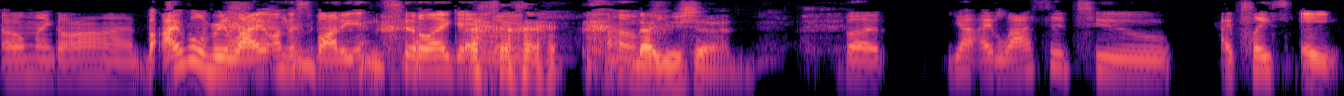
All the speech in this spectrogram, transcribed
Oh my god. But I will rely on this body until I get. Um, no, you should. But yeah, I lasted to, I placed eighth,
